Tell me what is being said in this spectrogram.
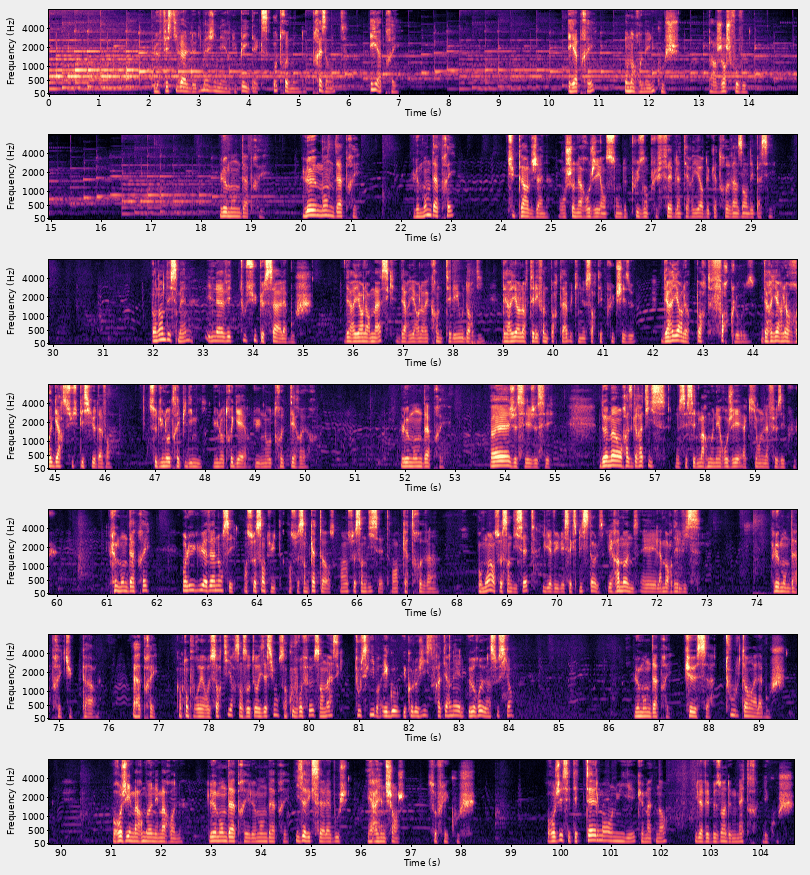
Le Festival de l'imaginaire du Pays d'Aix Autre Monde présente Et après Et après, on en remet une couche par Georges Fauveau. Le monde d'après. Le monde d'après. Le monde d'après Tu parles, Jeanne, ronchonna Roger en son de plus en plus faible intérieur de quatre-vingts ans dépassés. Pendant des semaines, ils n'avaient tous eu que ça à la bouche. Derrière leur masque, derrière leur écran de télé ou d'ordi, derrière leur téléphone portable qui ne sortait plus de chez eux, derrière leurs portes fort closes, derrière leurs regards suspicieux d'avant, ceux d'une autre épidémie, d'une autre guerre, d'une autre terreur. Le monde d'après. Ouais, je sais, je sais. Demain on rase gratis, ne cessait de marmonner Roger à qui on ne la faisait plus. Le monde d'après On lui lui avait annoncé en 68, en 74, en 77, en 80. Au moins en 77, il y avait eu les Sex Pistols, les Ramones et la mort d'Elvis. Le monde d'après, tu parles. Après, quand on pourrait ressortir sans autorisation, sans couvre-feu, sans masque, tous libres, égaux, écologistes, fraternels, heureux, insouciants. Le monde d'après, que ça, tout le temps à la bouche. Roger marmonne et marronne. Le monde d'après, le monde d'après. Ils avaient que ça à la bouche. Et rien ne change. Sauf les couches. Roger s'était tellement ennuyé que maintenant, il avait besoin de mettre des couches.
